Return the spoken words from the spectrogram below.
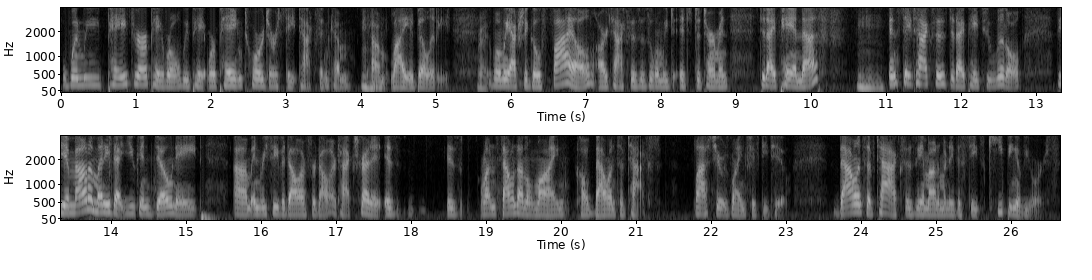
when we pay through our payroll, we pay we're paying towards our state tax income um, liability. Right. When we actually go file our taxes is when we it's determined did I pay enough in state taxes? Did I pay too little? The amount of money that you can donate um, and receive a dollar for dollar tax credit is is on, found on a line called balance of tax. Last year it was line fifty two. Balance of tax is the amount of money the state's keeping of yours.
